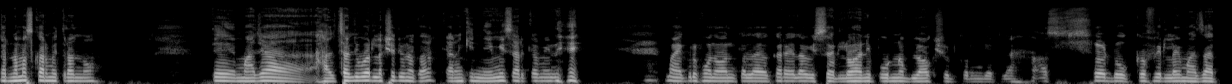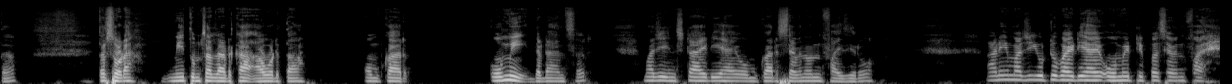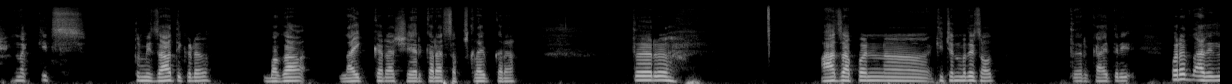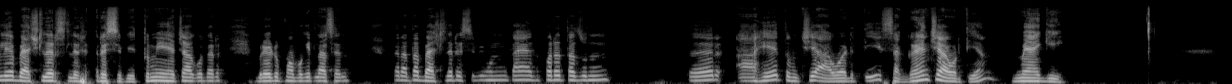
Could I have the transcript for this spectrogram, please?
तर नमस्कार मित्रांनो. ते माझ्या हालचालीवर लक्ष देऊ नका, कारण की नेहमीसारखं मी ने मायक्रोफोन ऑन केला करायला विसरलो आणि पूर्ण ब्लॉग शूट करून घेतला. असं डोकं फिरलंय माझं आता. तर सोडा. मी तुमचा लाडका आवडता ओमकार, ओमी द डान्सर. माझी इन्स्टा आयडी आहे ओमकार7150 आणि माझी यूट्यूब आय डी आहे ओमी777 नक्कीच तुम्ही जा तिकडं, बघा, लाईक करा, शेअर करा, सबस्क्राईब करा. तर आज आपण किचनमध्येच आहोत. तर काहीतरी परत आलेली आहे बॅचलर्स रेसिपी. तुम्ही ह्याच्या अगोदर ब्रेड उपमा बघितला असेल. तर आता बॅचलर रेसिपी म्हणून काय परत अजून तर आहे तुमची आवडती, सगळ्यांची आवडती हां, मॅगी.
